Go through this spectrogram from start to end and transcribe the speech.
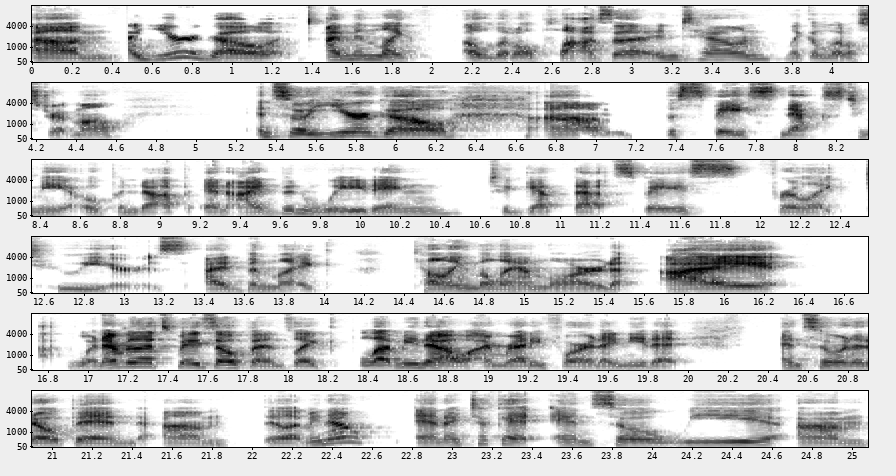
Um, a year ago, I'm in like a little plaza in town, like a little strip mall. And so a year ago, um, the space next to me opened up, and I'd been waiting to get that space for like two years. I'd been like telling the landlord, I, whenever that space opens, like, let me know. I'm ready for it. I need it. And so when it opened, um, they let me know and I took it. And so we um,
